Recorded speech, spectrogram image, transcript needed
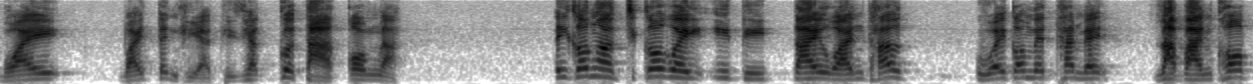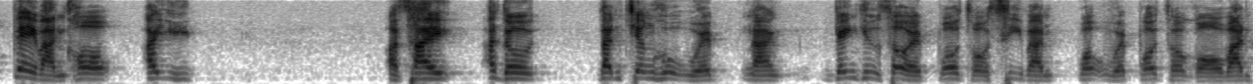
歪歪转去啊，伫遮搁打工啦。伊讲哦，一个月伊伫台湾头有诶讲要趁要六万箍、八万箍，啊伊啊猜啊都咱政府有诶那研究所诶补助四万，补有诶补助五万，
